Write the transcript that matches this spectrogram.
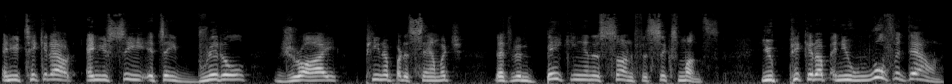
and you take it out, and you see it's a brittle, dry peanut butter sandwich that's been baking in the sun for six months. You pick it up and you wolf it down.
